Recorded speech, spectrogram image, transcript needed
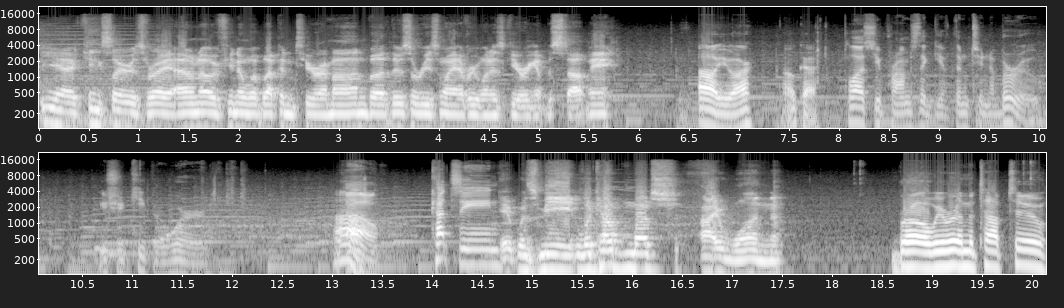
Yeah, Kingslayer is right. I don't know if you know what weapon tier I'm on, but there's a reason why everyone is gearing up to stop me. Oh, you are? Okay. Plus, you promised to give them to Nabooru. You should keep your word. Oh. Oh. Cutscene. It was me. Look how much I won. Bro, we were in the top two.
